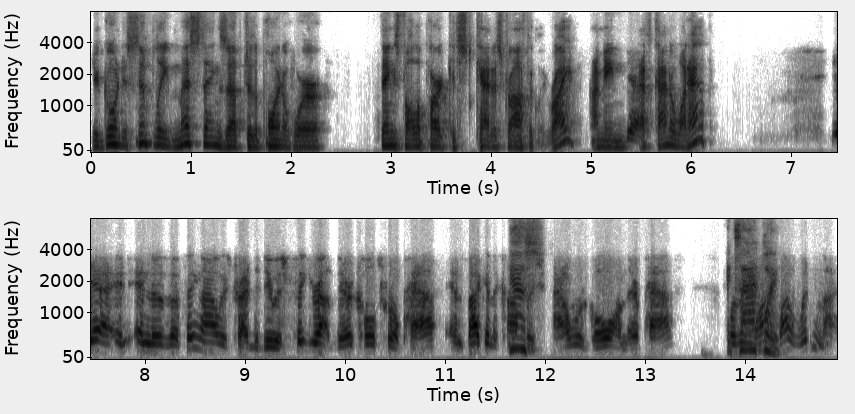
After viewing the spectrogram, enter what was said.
you're going to simply mess things up to the point of where things fall apart catastrophically. Right. I mean, yeah. that's kind of what happened. Yeah, and, and the, the thing I always tried to do is figure out their cultural path, and if I can accomplish yes. our goal on their path, well, exactly. Why, why, wouldn't I?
